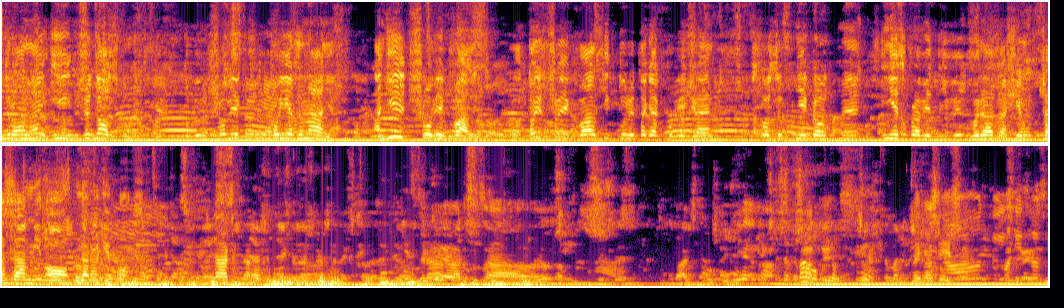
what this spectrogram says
stronę, i żydowską. To był człowiek pojednania, a nie człowiek walki. No, to jest człowiek walki, który, tak jak powiedziałem, w sposób niegodny i niesprawiedliwy wyraża się czasami o narodzie polskim. Dziękuję bardzo za Tematy najważniejsze To jest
